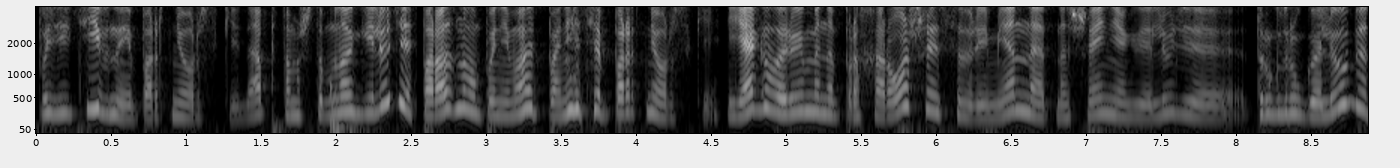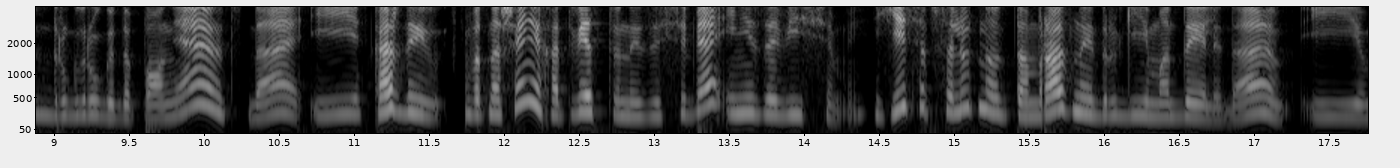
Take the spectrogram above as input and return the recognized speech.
позитивные партнерские, да, потому что многие люди по-разному понимают понятие партнерские. Я говорю именно про хорошие современные отношения, где люди друг друга любят, друг друга дополняют, да, и каждый в отношениях ответственный за себя и независимый. Есть абсолютно там разные другие модели, да, и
